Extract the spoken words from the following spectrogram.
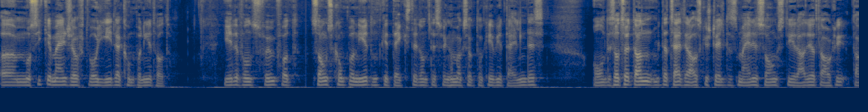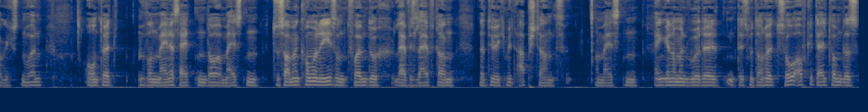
äh, Musikgemeinschaft, wo jeder komponiert hat. Jeder von uns fünf hat Songs komponiert und getextet und deswegen haben wir gesagt, okay, wir teilen das. Und es hat sich halt dann mit der Zeit herausgestellt, dass meine Songs die radiotauglichsten waren und halt von meiner Seite da am meisten zusammenkommen ist und vor allem durch Life is Life dann natürlich mit Abstand am meisten eingenommen wurde, dass wir dann halt so aufgeteilt haben, dass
